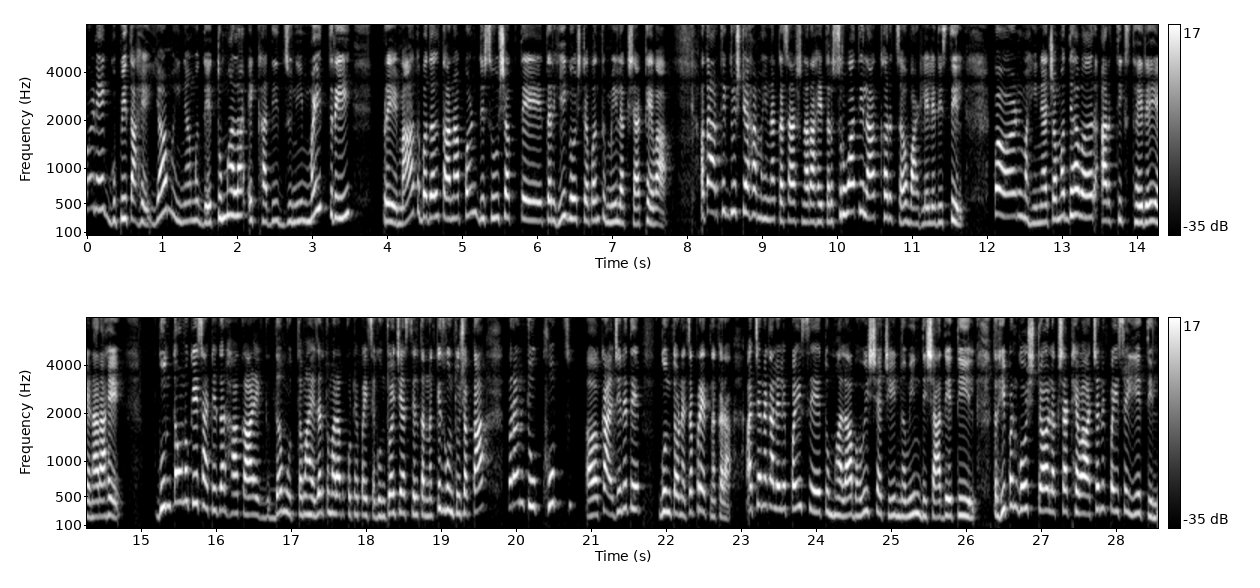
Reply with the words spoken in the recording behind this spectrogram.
पण एक गुपित आहे या महिन्यामध्ये तुम्हाला एखादी जुनी मैत्री प्रेमात बदलताना पण दिसू शकते तर ही गोष्ट पण तुम्ही लक्षात ठेवा. आता आर्थिकदृष्ट्या हा महिना कसा असणार आहे तर सुरुवातीला खर्च वाढलेले दिसतील पण महिन्याच्या मध्यावर आर्थिक स्थैर्य येणार आहे. गुंतवणुकीसाठी तर हा काळ एकदम उत्तम आहे. जर तुम्हाला कुठे पैसे गुंतवायचे असतील तर नक्कीच गुंतवू शकता. परंतु खूप काळजीने ते गुंतवण्याचा प्रयत्न करा. अचानक आलेले पैसे तुम्हाला भविष्याची नवीन दिशा देतील. तर ही पण गोष्ट लक्षात ठेवा अचानक पैसे येतील.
